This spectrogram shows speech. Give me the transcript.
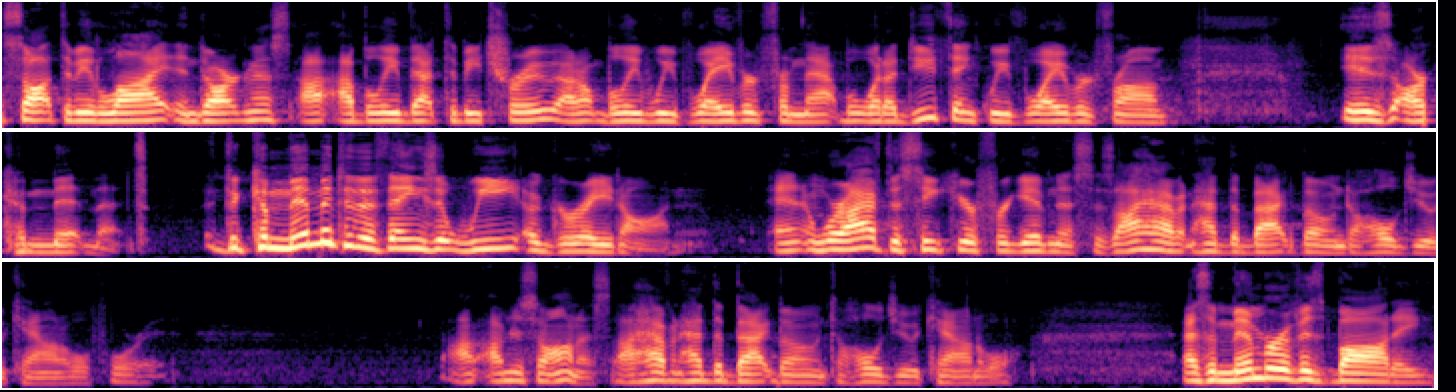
sought to be light in darkness. I, I, believe that to be true. I don't believe we've wavered from that. But what I do think we've wavered from is our commitment. The commitment to the things that we agreed on. And where I have to seek your forgiveness is I haven't had the backbone to hold you accountable for it. I'm just honest. I haven't had the backbone to hold you accountable. As a member of his body,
